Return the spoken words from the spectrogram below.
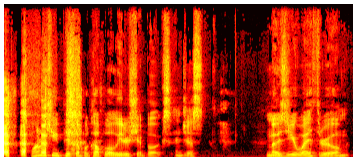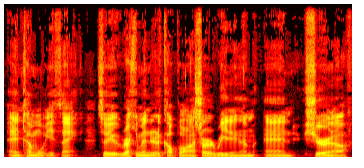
Why don't you pick up a couple of leadership books and just mosey your way through them and tell me what you think. So he recommended a couple, and I started reading them. And sure enough,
